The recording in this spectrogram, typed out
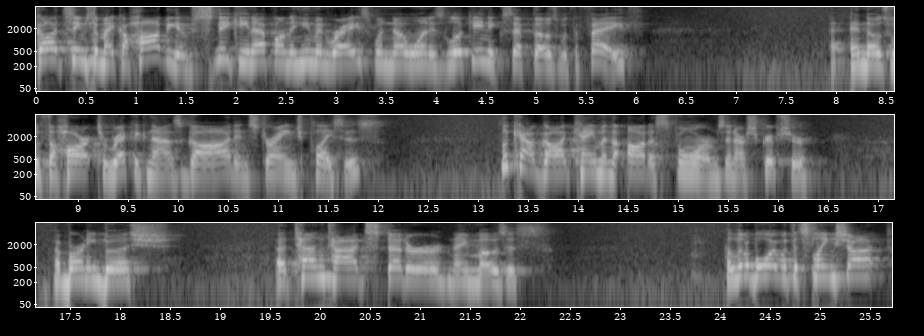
God seems to make a hobby of sneaking up on the human race when no one is looking except those with the faith and those with the heart to recognize God in strange places. Look how God came in the oddest forms in our scripture a burning bush, a tongue tied stutterer named Moses, a little boy with a slingshot,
